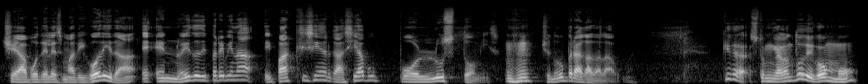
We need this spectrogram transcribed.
και αποτελεσματικότητα, ε, εννοείται ότι πρέπει να υπάρξει συνεργασία από πολλούς τομείς. Μμμ. Και το πρέπει να καταλάβουμε. Κοίτα, στο μυαλό το δικό μου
